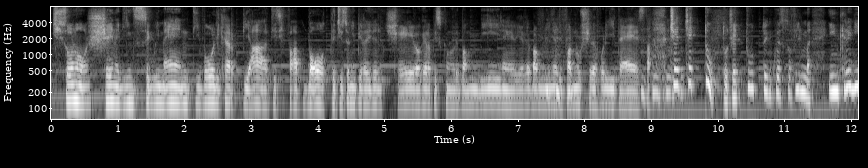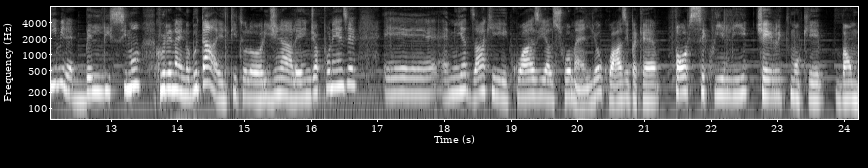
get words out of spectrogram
ci sono scene di inseguimenti, voli carpiati, si fa botte, ci sono i pirati del cielo che rapiscono le bambine, e le bambine li fanno uscire fuori di testa, c'è, c'è tutto, c'è tutto in questo film incredibile, bellissimo, Kurenai Nobuta, il titolo originale in giapponese, e è Miyazaki quasi al suo meglio, quasi perché forse qui e lì c'è il ritmo che va un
